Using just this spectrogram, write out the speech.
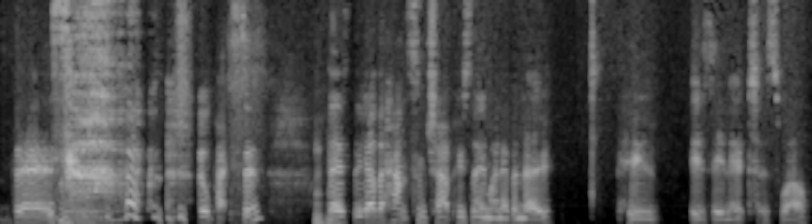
there's Bill Paxton. Mm-hmm. There's the other handsome chap whose name I never know, who is in it as well.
